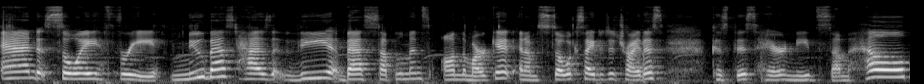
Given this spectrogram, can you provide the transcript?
and soy-free. NuBest has the best supplements on the market, and I'm so excited to try this because this hair needs some help.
